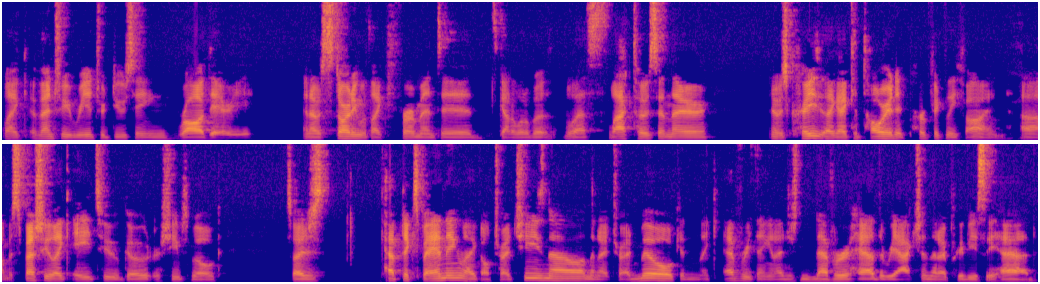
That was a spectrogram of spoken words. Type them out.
like eventually reintroducing raw dairy, and I was starting with like fermented. It's got a little bit less lactose in there. And it was crazy. Like I could tolerate it perfectly fine, um, especially like A2 goat or sheep's milk. So I just kept expanding. Like I'll try cheese now, and then I tried milk and like everything, and I just never had the reaction that I previously had.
